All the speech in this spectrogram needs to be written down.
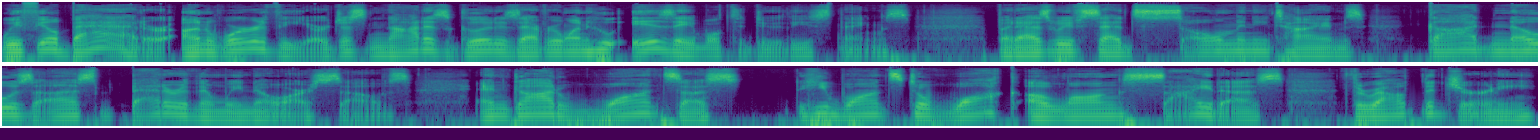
we feel bad or unworthy or just not as good as everyone who is able to do these things. But as we've said so many times, God knows us better than we know ourselves. And God wants us he wants to walk alongside us throughout the journey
